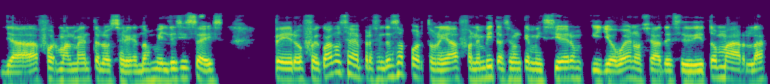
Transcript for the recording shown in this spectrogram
ya formalmente lo sería en 2016, pero fue cuando se me presentó esa oportunidad, fue una invitación que me hicieron y yo, bueno, o sea, decidí tomarla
